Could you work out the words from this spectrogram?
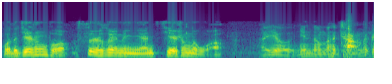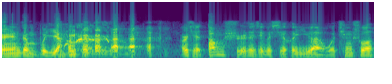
我的接生婆四十岁那年接生的我，哎呦，您怎么长得跟人这么不一样？而且当时的这个协和医院，我听说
